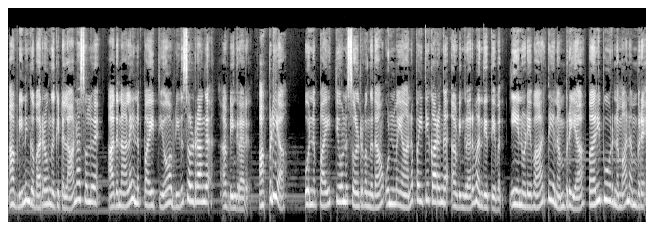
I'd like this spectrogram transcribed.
அப்படின்னு இங்க வர்றவங்க கிட்டலாம் நான் சொல்லுவேன். அதனால என்ன பைத்தியம் அப்படின்னு சொல்றாங்க அப்படிங்கிறாரு. அப்படியா? உன்னை பைத்தியம்னு சொல்றவங்க தான் உண்மையான பைத்தியக்காரங்க அப்படிங்கிறாரு வந்தியத்தேவன். நீ என்னுடைய வார்த்தையை நம்புறியா? பரிபூர்ணமா நம்புறேன்.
